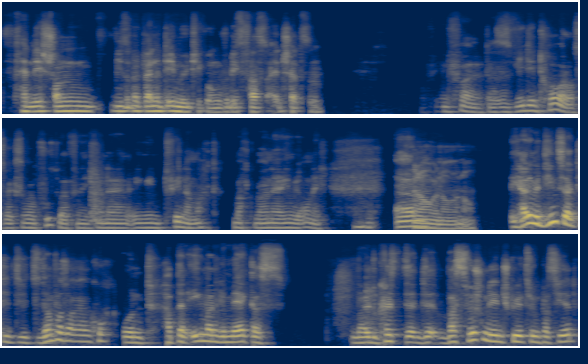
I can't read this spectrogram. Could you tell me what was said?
fände ich schon wie so eine kleine Demütigung, würde ich es fast einschätzen. Auf jeden Fall. Das ist wie den Torwart auswechseln beim Fußball, finde ich. Wenn er irgendwie einen Fehler macht, macht man ja irgendwie auch nicht. Mhm. Ähm, genau, genau, genau. Ich hatte mir Dienstag die, die Zusammenfassung angeguckt und habe dann irgendwann gemerkt, dass, weil du kriegst, was zwischen den Spielzügen passiert,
